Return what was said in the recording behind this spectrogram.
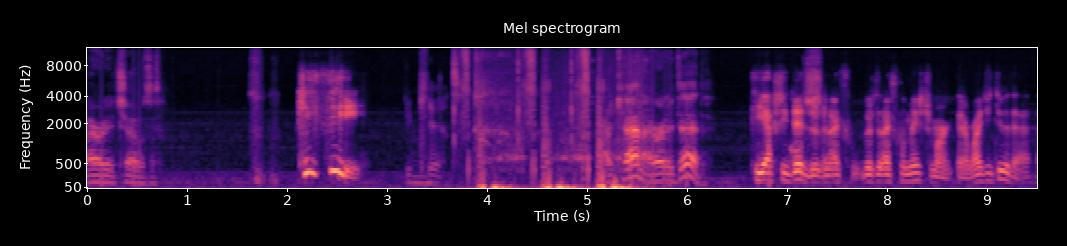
I already chose. KC. You can't. I can. I already did. He actually did. There's an ex- there's an exclamation mark there. Why'd you do that?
